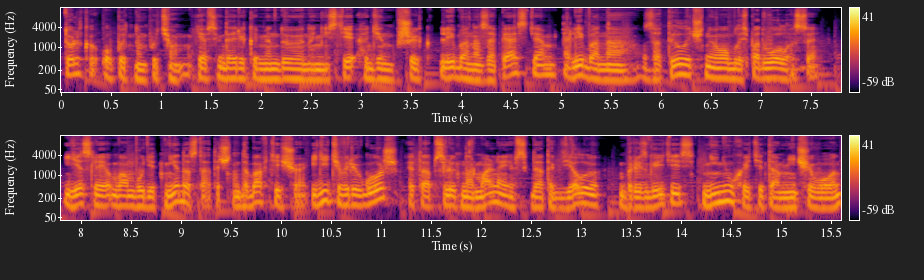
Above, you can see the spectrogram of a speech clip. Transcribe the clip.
Только опытным путем. Я всегда рекомендую нанести один пшик либо на запястье, либо на затылочную область под волосы. Если вам будет недостаточно, добавьте еще. Идите в рюгош, это абсолютно нормально, я всегда так делаю. Брызгайтесь, не нюхайте там ничего.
